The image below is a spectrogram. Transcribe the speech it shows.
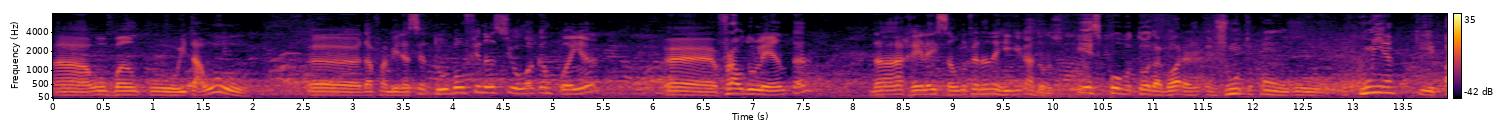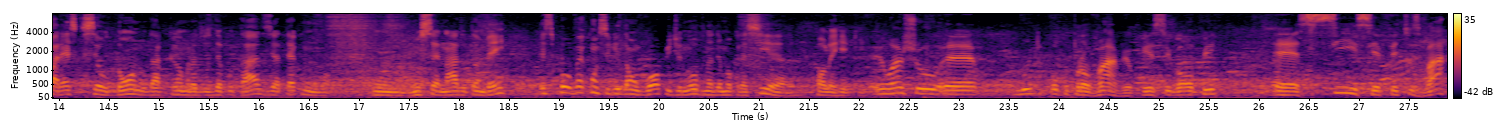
a, o banco Itaú, uh, da família Setúbal, financiou a campanha uh, fraudulenta da reeleição do Fernando Henrique Cardoso. E esse povo todo agora, junto com o, Cunha, que parece que ser o dono da Câmara dos Deputados e até com, com no Senado também, esse povo vai conseguir dar um golpe de novo na democracia, Paulo Henrique? Eu acho é, muito pouco provável que esse golpe, é, se se efetivar,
